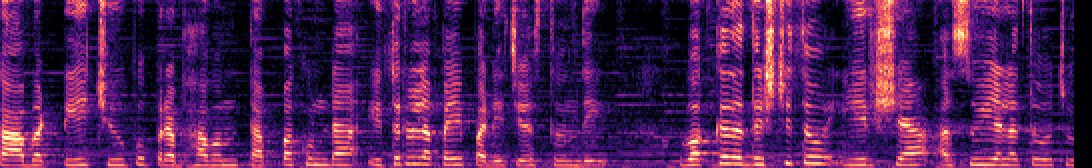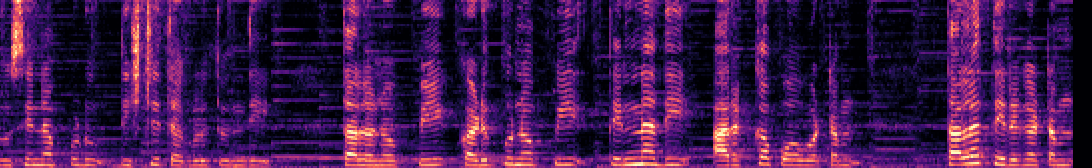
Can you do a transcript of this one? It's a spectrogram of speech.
కాబట్టి చూపు ప్రభావం తప్పకుండా ఇతరులపై పనిచేస్తుంది. ఒక్కరి దృష్టితో ఈర్ష్య అసూయలతో చూసినప్పుడు దిష్టి తగులుతుంది. తలనొప్పి కడుపు నొప్పి తిన్నది అరక్కపోవటం తల తిరగటం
